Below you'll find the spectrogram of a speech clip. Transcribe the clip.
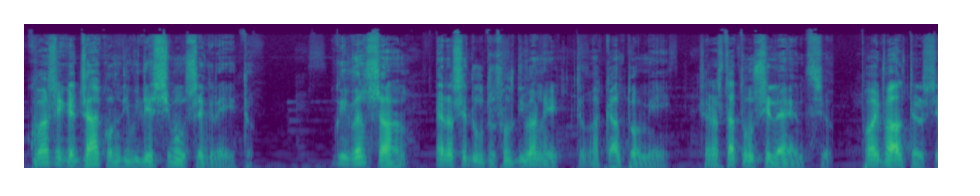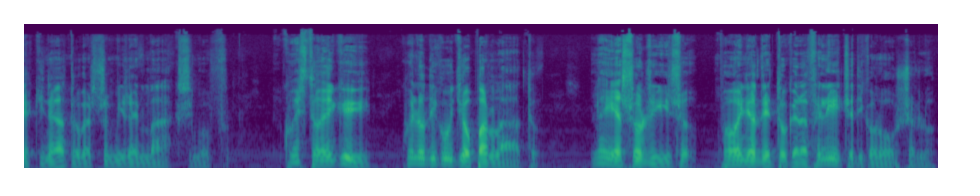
quasi che già condividessimo un segreto. Guy Vincent era seduto sul divanetto accanto a me. C'era stato un silenzio. Poi Walter si è chinato verso Mireille Maximoff. Questo è Guy, quello di cui ti ho parlato. Lei ha sorriso, poi gli ha detto che era felice di conoscerlo.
